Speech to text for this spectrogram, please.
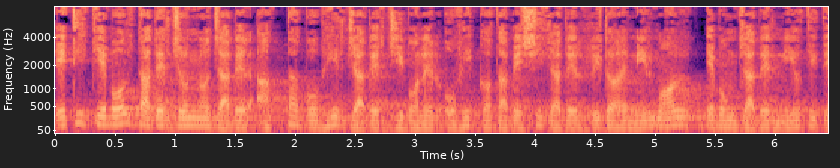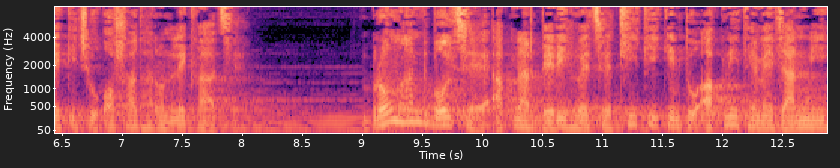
এটি কেবল তাদের জন্য, যাদের আত্মা গভীর, যাদের জীবনের অভিজ্ঞতা বেশি, যাদের হৃদয় নির্মল এবং যাদের নিয়তিতে কিছু অসাধারণ লেখা আছে। ব্রহ্মাণ্ড বলছে, আপনার দেরি হয়েছে ঠিকই, কিন্তু আপনি থেমে যাননি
